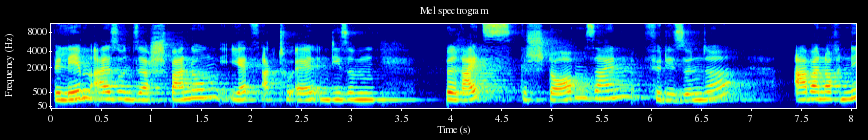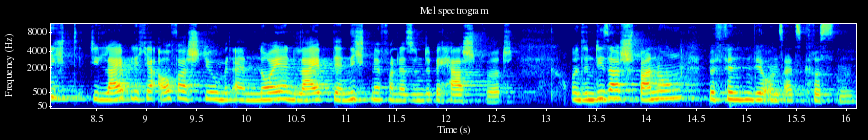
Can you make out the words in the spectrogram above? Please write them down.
Wir leben also in dieser Spannung, jetzt aktuell in diesem bereits gestorben sein für die Sünde, aber noch nicht die leibliche Auferstehung mit einem neuen Leib, der nicht mehr von der Sünde beherrscht wird. Und in dieser Spannung befinden wir uns als Christen.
